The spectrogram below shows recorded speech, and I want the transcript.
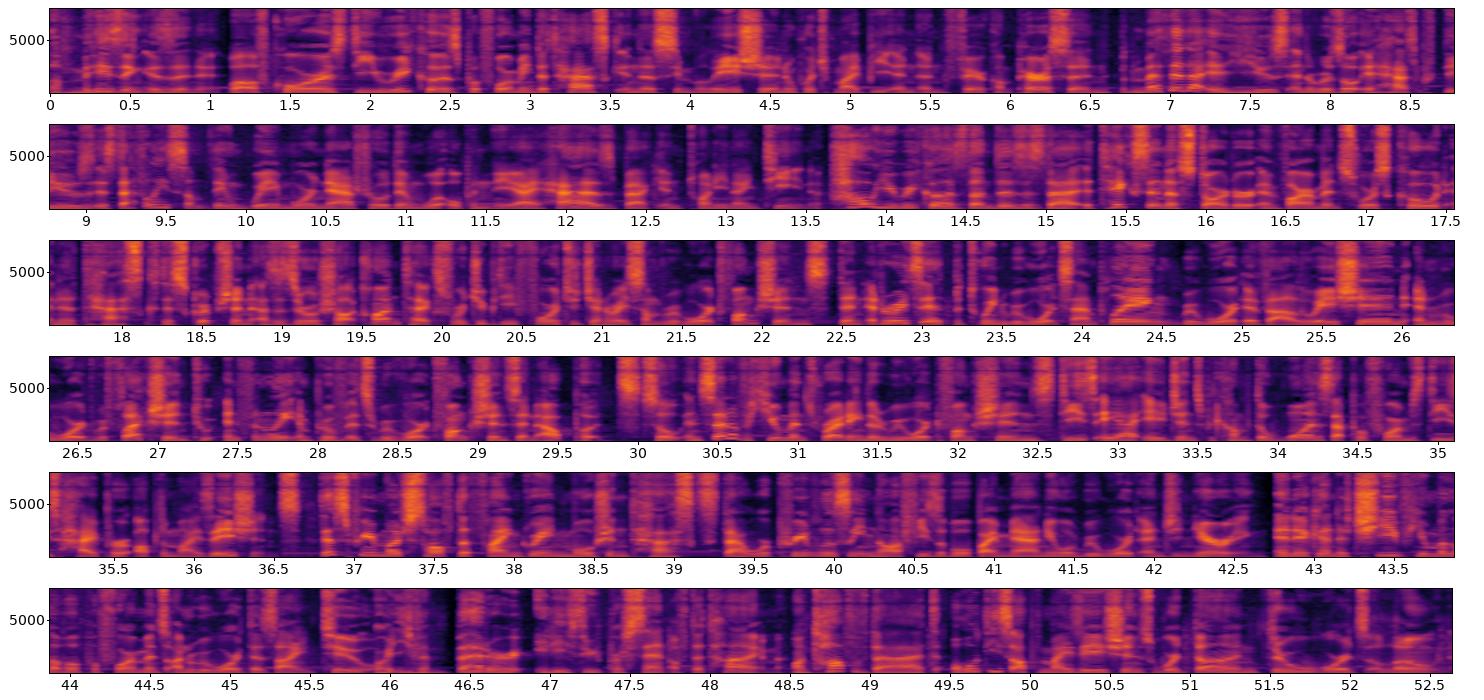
Amazing, isn't it? Well, of course, the Eureka is performing the task in a simulation, which might be an unfair comparison, but the method that it used and the result it has produced is definitely something way more natural than what OpenAI has back in 2019. How Eureka has done this is that it takes in a starter environment source code and a task description as a zero-shot context for GPT-4 to generate some reward functions, then iterates it between reward sampling, reward evaluation, and reward reflection to infinitely improve its reward functions and outputs. So instead of humans writing the reward functions, these AI agents become the ones that performs these hyper optimizations. This pretty much solved the fine-grained motion tasks that were previously not feasible by manual reward engineering. And it can achieve human-level performance on reward design too, or even better, 83% of the time. On top of that, all these optimizations were done through words alone.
